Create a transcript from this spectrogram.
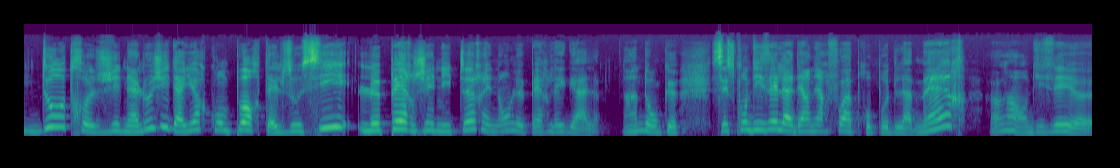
d'autres généalogies, d'ailleurs, comportent elles aussi le père géniteur et non le père légal. Hein. donc, euh, c'est ce qu'on disait la dernière fois à propos de la mère. Hein, on disait, euh,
